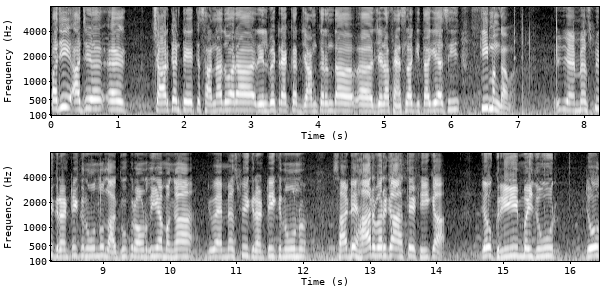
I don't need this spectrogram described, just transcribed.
ਭਾਜੀ ਅੱਜ ਅ, 4 ਘੰਟੇ ਕਿਸਾਨਾਂ ਦੁਆਰਾ ਰੇਲਵੇ ਟਰੈਕ ਜਾਮ ਕਰਨ ਦਾ ਜਿਹੜਾ ਫੈਸਲਾ ਕੀਤਾ ਗਿਆ ਸੀ ਕੀ ਮੰਗਾਂ ਵਾ? ਇਹ ਜੀ ਐਮਐਸਪੀ ਗਰੰਟੀ ਕਾਨੂੰਨ ਨੂੰ ਲਾਗੂ ਕਰਾਉਣ ਦੀਆਂ ਮੰਗਾਂ ਜੋ ਐਮਐਸਪੀ ਗਰੰਟੀ ਕਾਨੂੰਨ ਸਾਡੇ ਹਰ ਵਰਗ ਵਾਸਤੇ ਠੀਕ ਆ ਜੋ ਗਰੀਬ ਮਜ਼ਦੂਰ ਜੋ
